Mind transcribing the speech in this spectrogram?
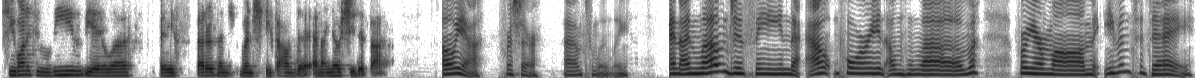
She wanted to leave the ALS space better than when she found it. And I know she did that. Oh, yeah, for sure. Absolutely. And I love just seeing the outpouring of love for your mom, even today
